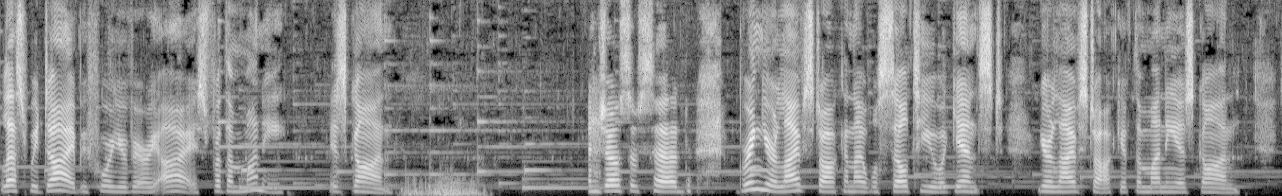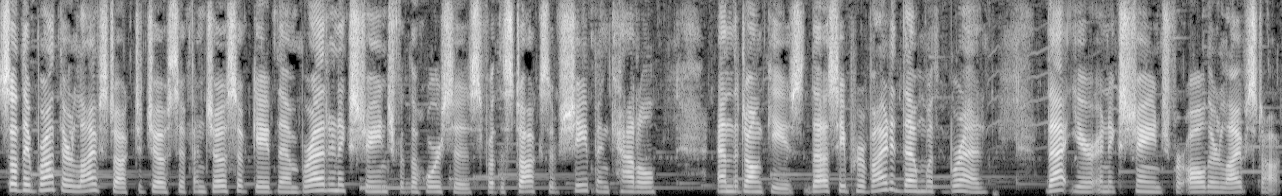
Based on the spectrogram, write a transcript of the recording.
lest we die before your very eyes, for the money is gone. And Joseph said, Bring your livestock, and I will sell to you against your livestock if the money is gone. So they brought their livestock to Joseph, and Joseph gave them bread in exchange for the horses, for the stocks of sheep and cattle, and the donkeys. Thus he provided them with bread that year in exchange for all their livestock.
